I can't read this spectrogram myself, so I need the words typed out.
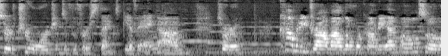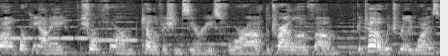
sort of true origins of the first Thanksgiving. Um, sort of comedy drama, a little more comedy, and I'm also uh, working on a short form television series for uh, the trial of um, Guiteau, which really was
